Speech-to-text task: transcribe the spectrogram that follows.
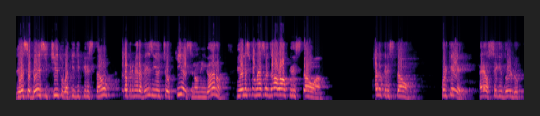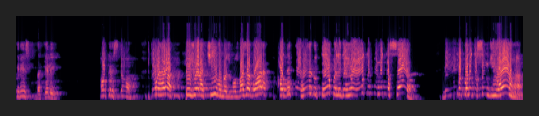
receber esse título aqui de cristão pela primeira vez em Antioquia, se não me engano, e eles começam a dizer: olha lá o cristão, ó. olha o cristão. Por quê? É o seguidor do Cristo, daquele. Olha o cristão. Então era pejorativo, meus irmãos, mas agora, ao decorrer do tempo, ele ganhou outra conotação. Ganhou uma conotação de honra.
